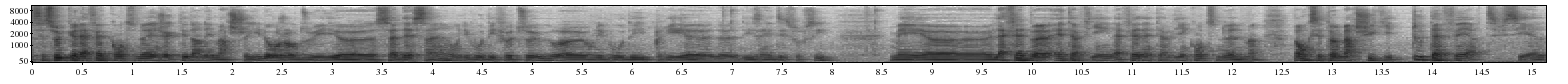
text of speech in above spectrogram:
c'est sûr que la Fed continue à injecter dans les marchés. Aujourd'hui, ça descend au niveau des futurs, au niveau des prix des indices aussi mais euh, la Fed intervient, la Fed intervient continuellement. Donc, c'est un marché qui est tout à fait artificiel.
